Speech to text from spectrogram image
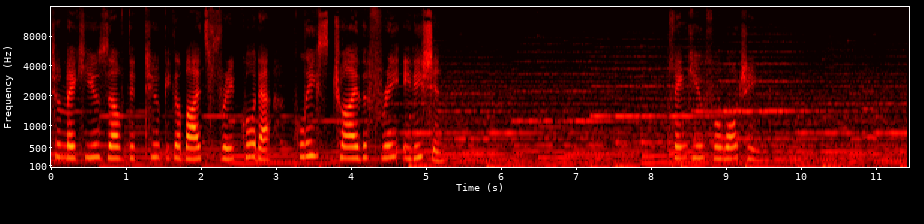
To make use of the 2 GB free quota, please try the free edition. Thank you for watching.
